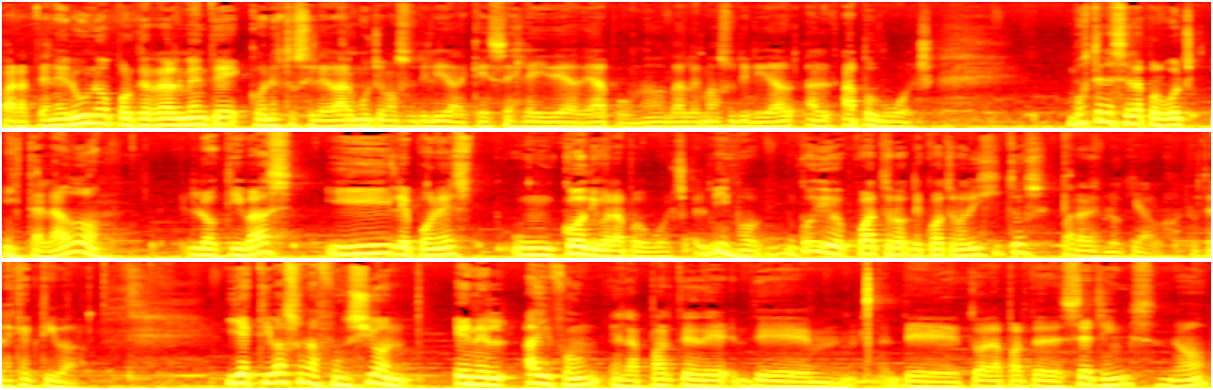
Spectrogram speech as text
para tener uno porque realmente con esto se le da mucho más utilidad, que esa es la idea de Apple, ¿no? darle más utilidad al Apple Watch. ¿Vos tenés el Apple Watch instalado? Lo activás y le pones un código al Apple Watch, el mismo, un código de cuatro, de cuatro dígitos para desbloquearlo, lo tenés que activar. Y activas una función en el iPhone, en la parte de, toda la parte de settings, ¿no?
